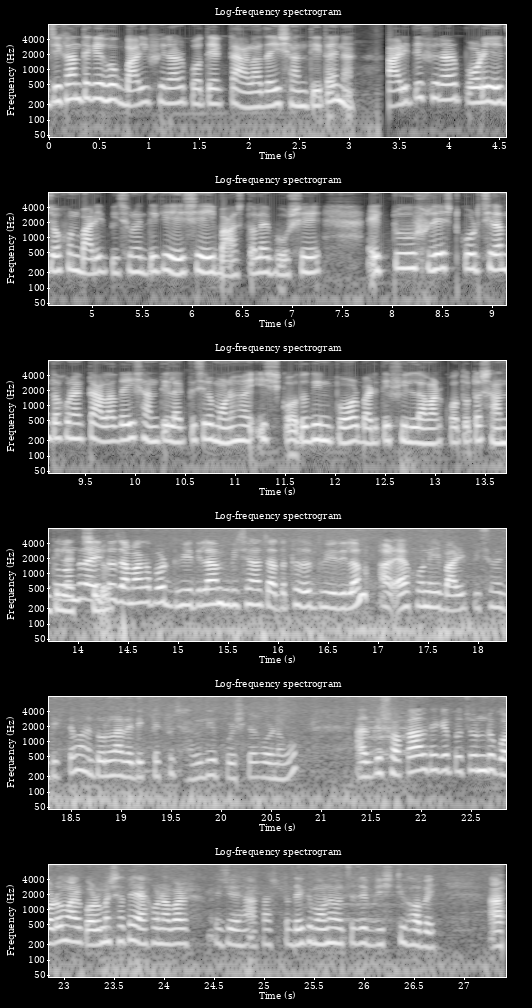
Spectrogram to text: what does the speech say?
যেখান থেকে হোক বাড়ি ফেরার পথে একটা আলাদাই শান্তি তাই না? বাড়িতে ফেরার পরে যখন বাড়ির পিছনের দিকে এসে এই বাসতলায় বসে একটু রেস্ট করছিলাম তখন একটা আলাদাই শান্তি লাগতেছিল। মনে হয় ইস কতদিন পর বাড়িতে ফিরলাম আর কতটা শান্তি লাগছিল? তো জামা কাপড় ধুয়ে দিলাম বিছানা চাদর টাদর ধুয়ে দিলাম আর এখন এই বাড়ির পিছনের দিকটা মানে দোলনার এই দিকটা একটু ঝাড়ু দিয়ে পরিষ্কার করে নেব। আজকে সকাল থেকে প্রচণ্ড গরম, আর গরমের সাথে এখন আবার এই যে আকাশটা দেখে মনে হচ্ছে যে বৃষ্টি হবে। আর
